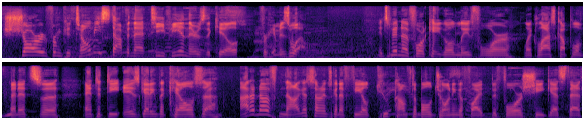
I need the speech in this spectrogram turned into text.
Shard from Kataomi, stopping that TP, and there's the kill for him as well. It's been a 4k gold lead for like last couple of minutes. Uh, Entity is getting the kills. Uh, I don't know if Naga Siren is going to feel too comfortable joining a fight before she gets that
